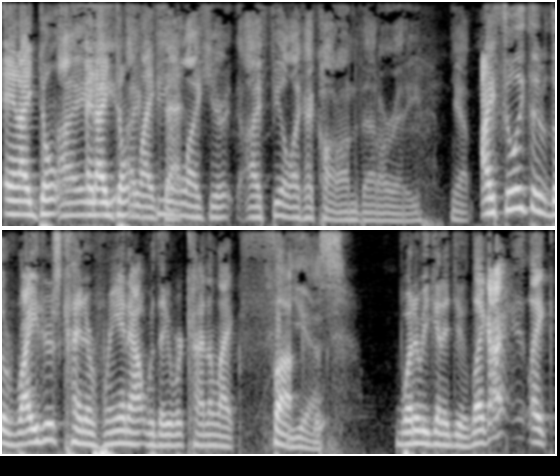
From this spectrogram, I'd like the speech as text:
and I don't. I and I don't I like feel that. like you're. I feel like I caught on to that already. Yeah. I feel like the the writers kind of ran out where they were kind of like, "Fuck, Yes. what are we gonna do?" Like I like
